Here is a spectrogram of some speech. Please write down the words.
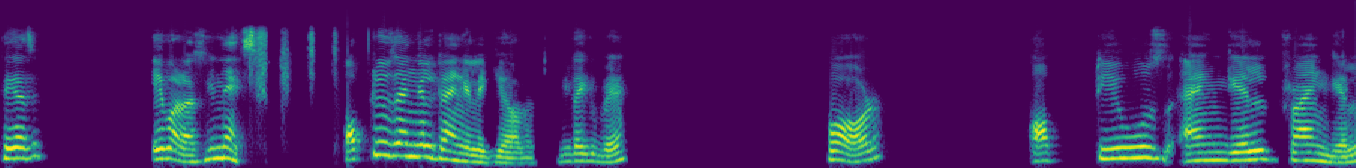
ঠিক আছে? এবার আসি নেক্সট অপটিউজ অ্যাঙ্গেল ট্রায়াঙ্গেলে কি হবে? দেখবে ফর অপটিউজ অ্যাঙ্গেল ট্রায়াঙ্গেল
